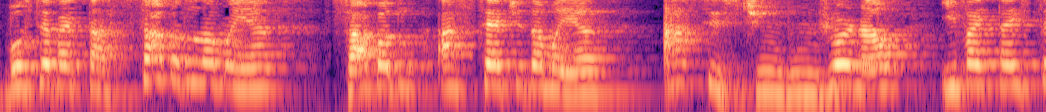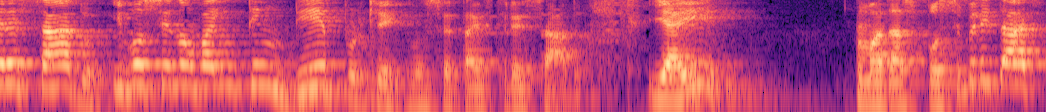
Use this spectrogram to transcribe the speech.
Você vai estar tá sábado da manhã, sábado às 7 da manhã, assistindo um jornal e vai estar tá estressado. E você não vai entender por que, que você está estressado. E aí, uma das possibilidades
